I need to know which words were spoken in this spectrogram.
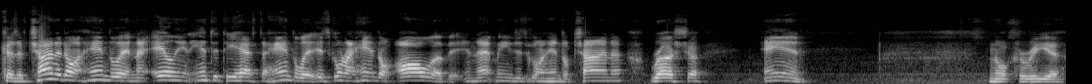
Because if China don't handle it and an alien entity has to handle it, it's going to handle all of it, and that means it's going to handle China, Russia, and North Korea.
